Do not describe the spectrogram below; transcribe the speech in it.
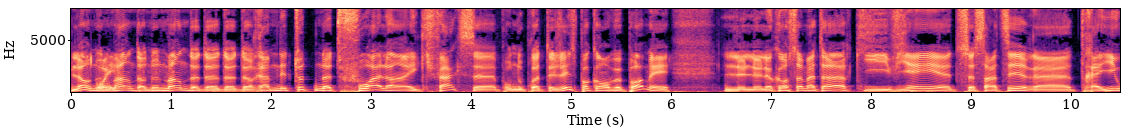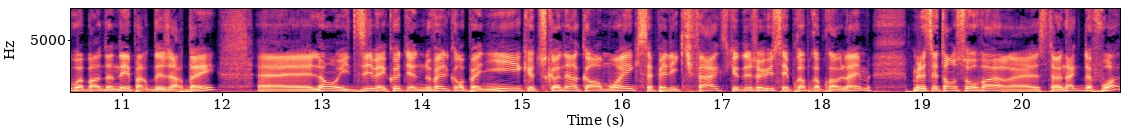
Là, on nous demande, on nous demande de, de, de, ramener toute notre foi là, en Equifax euh, pour nous protéger. C'est pas qu'on veut pas, mais le, consommateur qui vient euh, de se sentir euh, trahi ou abandonné par Desjardins, là, on lui dit, ben écoute, il y a une nouvelle compagnie que tu connais encore moins qui s'appelle Equifax, qui a déjà eu ses propres problèmes, mais là, c'est ton sauveur. c'est un acte de foi?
